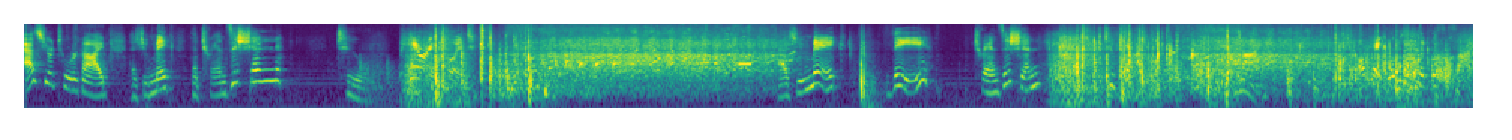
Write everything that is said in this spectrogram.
as your tour guide as you make the transition to parenthood. As you make the transition to parenthood. Okay, we'll just put this aside.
